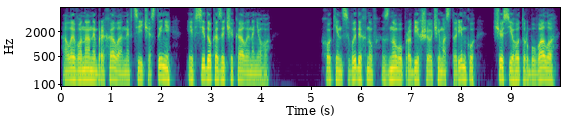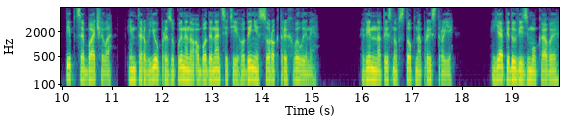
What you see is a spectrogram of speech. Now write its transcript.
Але вона не брехала не в цій частині, і всі докази чекали на нього. Хокінс видихнув, знову пробігши очима сторінку, щось його турбувало, піп це бачила. Інтерв'ю призупинено об 11 годині 43 хвилини. Він натиснув стоп на пристрої. Я піду візьму кави,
